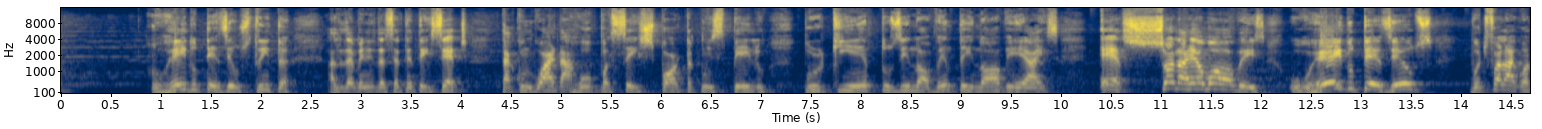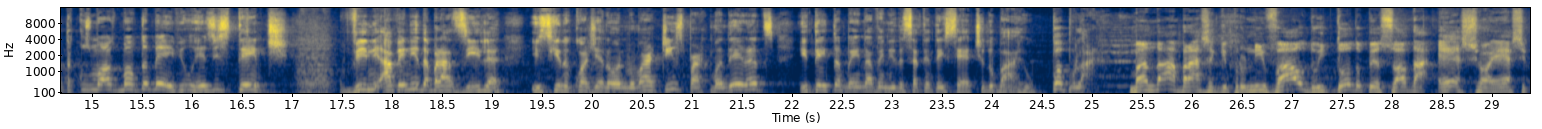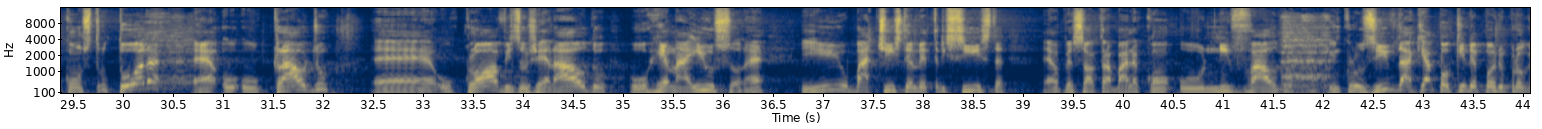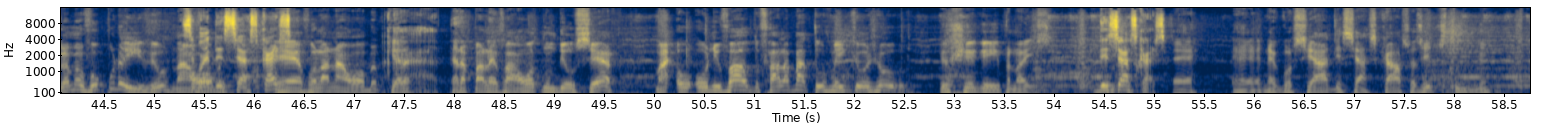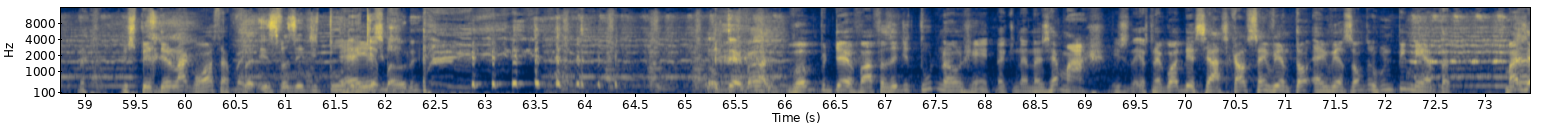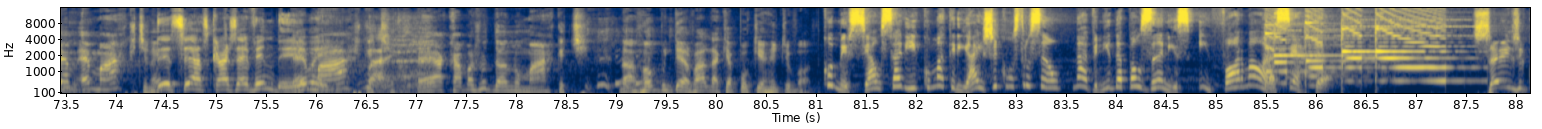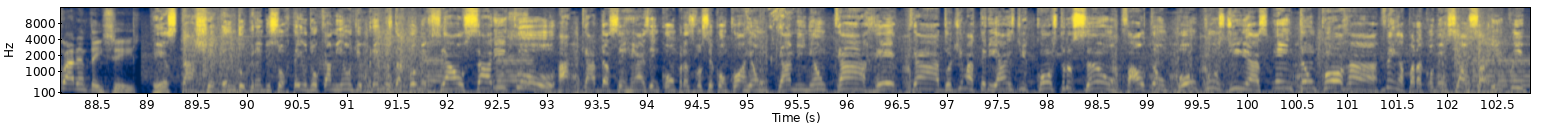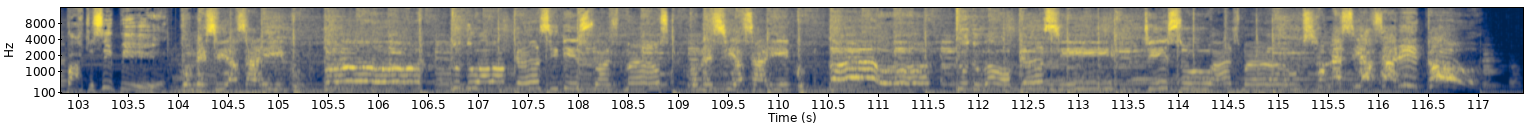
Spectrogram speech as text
o rei do Teseus 30, ali da Avenida 77, tá com guarda-roupa, seis portas com espelho por 599 reais. É só na Real Móveis, o rei do Teseus. Vou te falar agora, tá com os móveis bons também, viu? Resistente. Avenida Brasília, esquina com a Jerônimo Martins, Parque Bandeirantes, e tem também na Avenida 77 do bairro Popular. Mandar um abraço aqui pro Nivaldo e todo o pessoal da SOS Construtora, é, o, o Cláudio, é, o Clóvis, o Geraldo, o Renailson, né? E o Batista Eletricista, é o pessoal que trabalha com o Nivaldo. Inclusive, daqui a pouquinho, depois do programa, eu vou por aí, viu? Na Você vai descer as cartas? É, vou lá na obra, porque era, era pra levar ontem, não deu certo. Mas, ô, ô Nivaldo, fala pra turma aí que hoje eu, eu chego aí pra nós. Descer as cartas. É, é, negociar, descer as calças, fazer de tudo, né? E os pedreiros lá gostam, rapaz. Eles fazer de tudo É aí que é bom, né? Vamos ter vale? Vamos pro intervalo fazer de tudo, não, gente. Daqui nós- é macho. Esse, esse negócio de descer as calças é, inventão, é invenção do Rui Pimenta. Mas é, é marketing, né? Descer as cartas é vender, É marketing. Vai. É, acaba ajudando no marketing. Nós vamos pro intervalo, daqui a pouquinho a gente volta. Comercial Sarico Materiais de Construção, na Avenida Pausanes. Informa a hora certa. 6 e 46 Está chegando o grande sorteio do caminhão de prêmios da Comercial Sarico. A cada 100 reais em compras você concorre a um caminhão carregado de materiais de construção. Faltam poucos dias, então corra! Venha para a Comercial Sarico e participe! Comercial Sarico, oh, oh, tudo ao alcance de suas mãos. Comercial Sarico, oh, oh, tudo ao alcance de suas mãos. Comercial Sarico!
